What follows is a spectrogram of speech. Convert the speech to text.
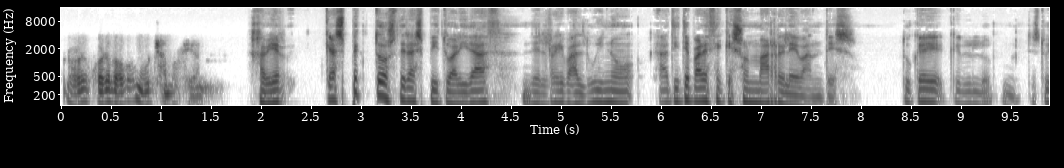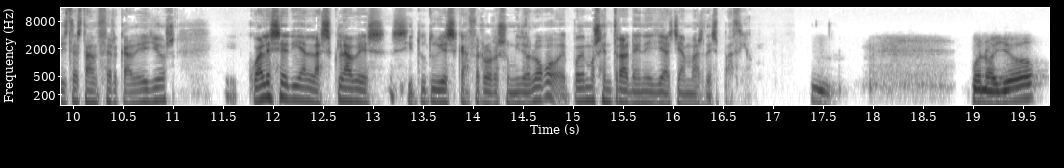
lo recuerdo con mucha emoción. Javier, ¿qué aspectos de la espiritualidad del rey Balduino a ti te parece que son más relevantes? Tú que, estuviste tan cerca de ellos, ¿cuáles serían las claves si tú tuvieses que hacerlo resumido? Luego eh, podemos entrar en ellas ya más despacio. Mm. Bueno, yo,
